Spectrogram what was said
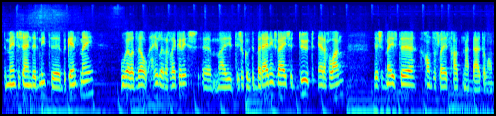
De mensen zijn er niet bekend mee. Hoewel het wel heel erg lekker is. maar het is ook de bereidingswijze duurt erg lang. Dus het meeste ganzenvlees gaat naar het buitenland.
